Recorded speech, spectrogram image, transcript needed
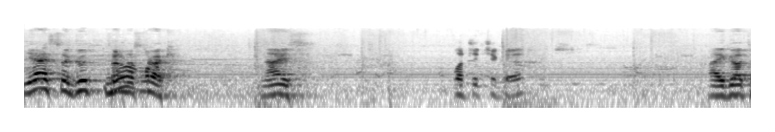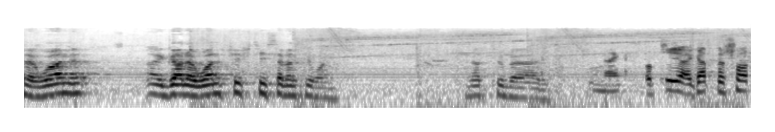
Yes, a good No, thunderstruck. Nice. What did you get? I got a one. I got a 150 71. Not too bad. Nice. Okay, I got the shot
